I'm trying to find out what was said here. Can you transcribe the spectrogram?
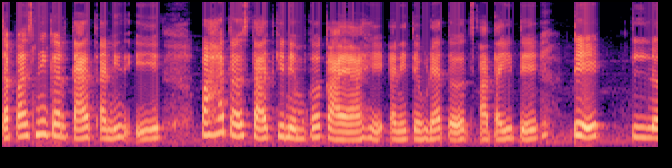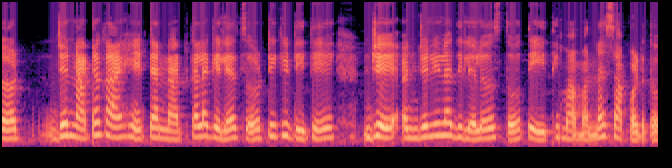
तपासणी करतात आणि पाहत असतात की नेमकं काय आहे. आणि तेवढ्यातच आता इथे ते जे नाटक आहे त्या नाटकाला गेल्याचं तिकीट इथे जे अंजलीला दिलेलं असतं ते इथे मामांना सापडतं.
